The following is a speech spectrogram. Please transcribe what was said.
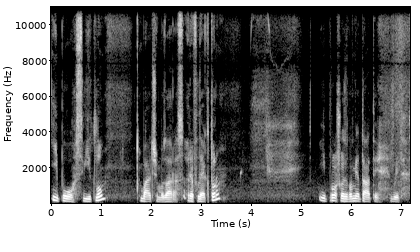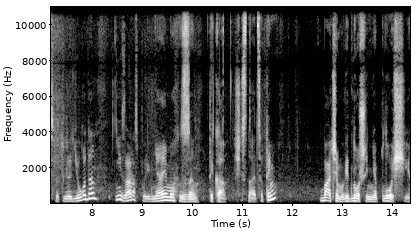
і по світлу бачимо зараз рефлектор. І прошу запам'ятати вид світлодіода. І зараз порівняємо з ТК-16. Бачимо відношення площі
